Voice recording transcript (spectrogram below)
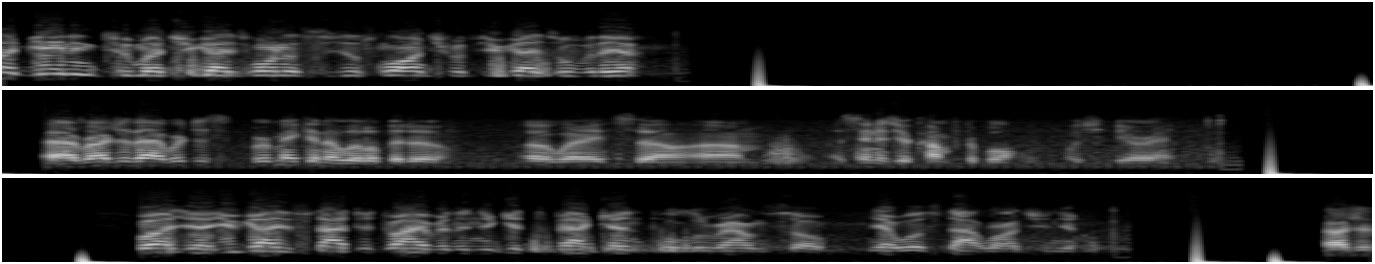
Not gaining too much. You guys want us to just launch with you guys over there? Uh, roger that. We're just we're making a little bit of away, so um, as soon as you're comfortable, we should be all right. Roger. You guys start to drive and then you get the back end pulled around. So yeah, we'll start launching you. Roger.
